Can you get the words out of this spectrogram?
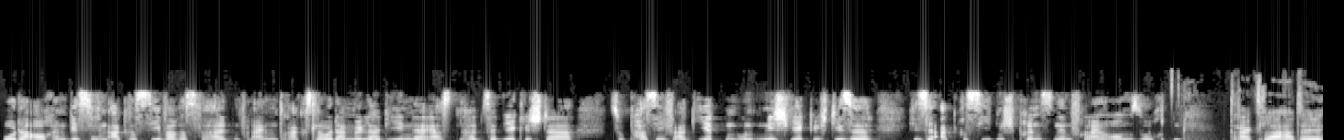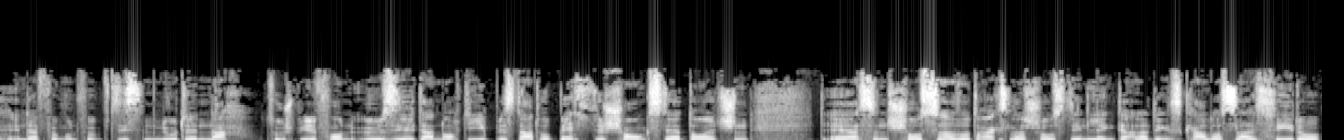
Oder auch ein bisschen aggressiveres Verhalten von einem Draxler oder Müller, die in der ersten Halbzeit wirklich da zu passiv agierten und nicht wirklich diese, diese aggressiven Sprints in den freien Raum suchten. Draxler hatte in der 55. Minute nach Zuspiel von Özil dann noch die bis dato beste Chance der Deutschen. Er ist ein Schuss, also Draxlers Schuss, den lenkte allerdings Carlos Salcedo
